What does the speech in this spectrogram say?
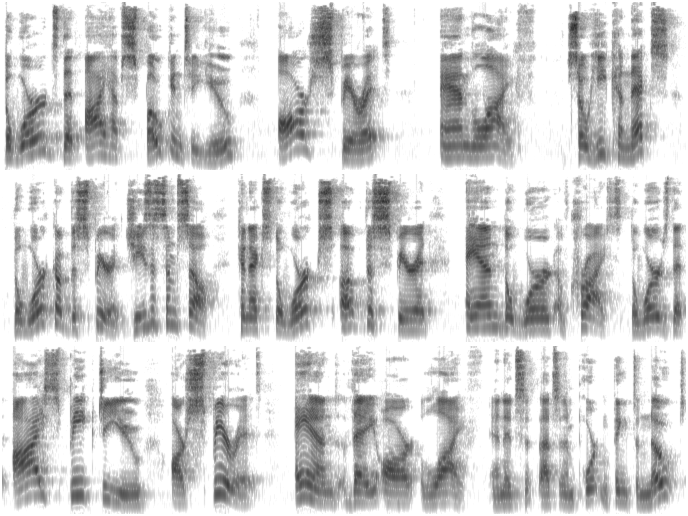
The words that I have spoken to you are spirit and life. So he connects the work of the Spirit, Jesus himself connects the works of the Spirit and the word of Christ. The words that I speak to you are spirit and they are life. And it's that's an important thing to note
